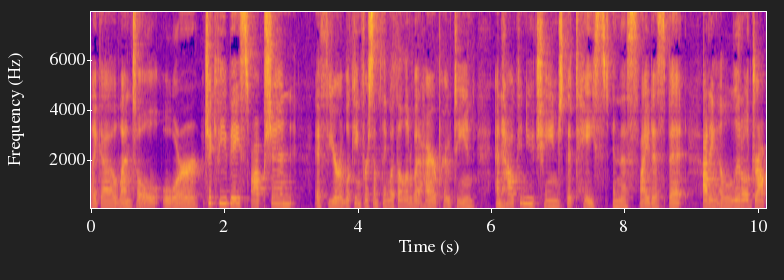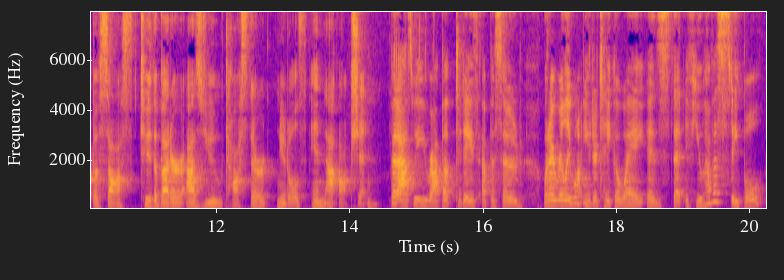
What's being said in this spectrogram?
like a lentil or chickpea based option if you're looking for something with a little bit higher protein, and how can you change the taste in the slightest bit, adding a little drop of sauce to the butter as you toss their noodles in that option. But as we wrap up today's episode, what I really want you to take away is that if you have a staple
